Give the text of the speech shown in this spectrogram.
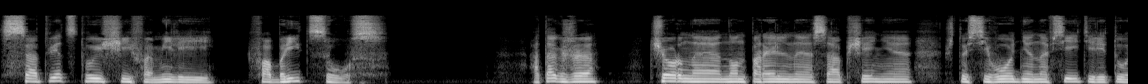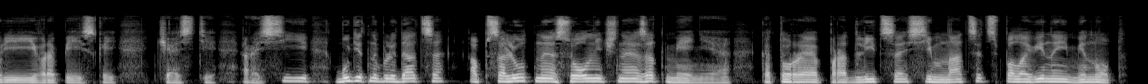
с соответствующей фамилией Фабрициус, а также черное нонпарельное сообщение, что сегодня на всей территории европейской части России будет наблюдаться абсолютное солнечное затмение, которое продлится 17 с половиной минут.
